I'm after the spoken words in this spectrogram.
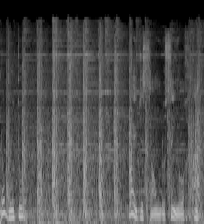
Produto. A edição do Senhor A.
